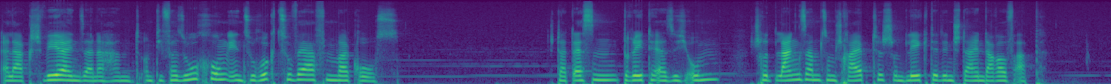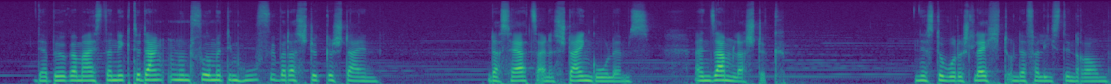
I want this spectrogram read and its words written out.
Er lag schwer in seiner Hand, und die Versuchung, ihn zurückzuwerfen, war groß. Stattdessen drehte er sich um, schritt langsam zum Schreibtisch und legte den Stein darauf ab. Der Bürgermeister nickte dankend und fuhr mit dem Huf über das Stück Gestein. Das Herz eines Steingolems, ein Sammlerstück. Nisto wurde schlecht und er verließ den Raum.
